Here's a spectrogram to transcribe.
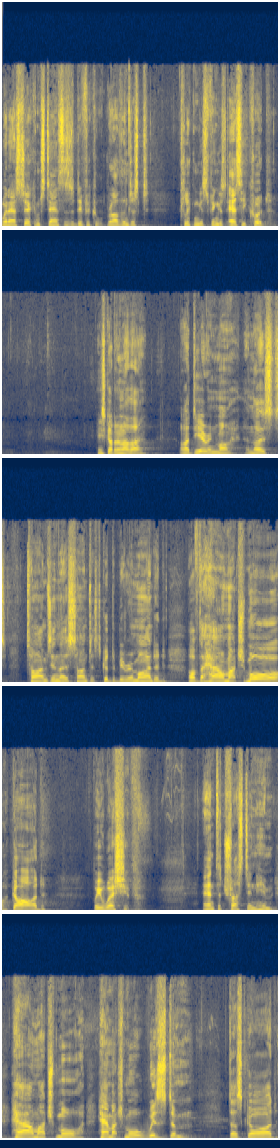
when our circumstances are difficult, rather than just clicking His fingers, as He could. He's got another idea in mind. And those times, in those times, it's good to be reminded of the how much more God we worship and to trust in Him. How much more, how much more wisdom does God,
